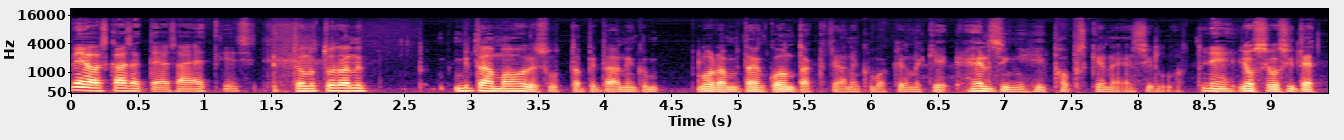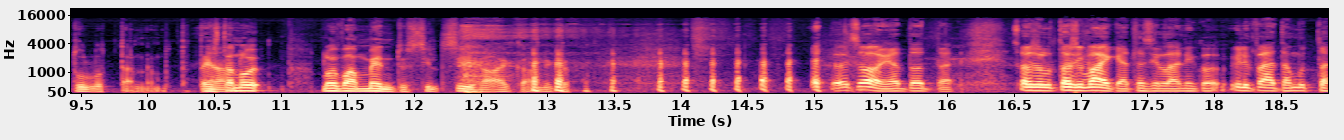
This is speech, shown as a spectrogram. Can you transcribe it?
VHS-kasetteja sai hetki sitten. ei ollut tuota, nyt mitään mahdollisuutta pitää niin kuin, luoda mitään kontakteja niin kuin vaikka jonnekin Helsingin hip-hop-skeneen silloin. Niin. jos se olisi itse tullut tänne, mutta ei Joo. Noin noi vaan menty si- siihen aikaan. Niin se on ihan totta. Se olisi ollut tosi vaikeaa sillä niin ylipäätään, mutta,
